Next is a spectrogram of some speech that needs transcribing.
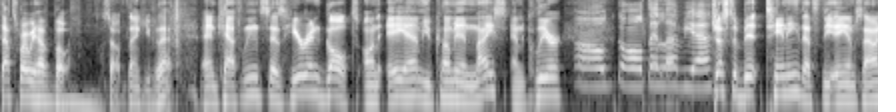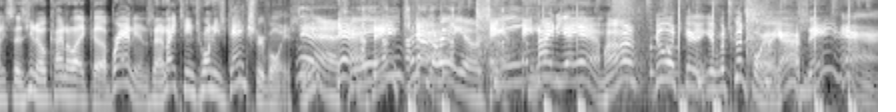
That's why we have both. So thank you for that. And Kathleen says here in Galt on AM you come in nice and clear, Oh, Galt, I love you. just a bit tinny. That's the AM sound. He says, you know, kind of like uh, Brandon's uh, 1920s gangster voice. See? Yeah, yeah, see? see? Turn on the radio, see? Eight- 890 AM, huh? Do what you're, what's good for you, yeah? See? Yeah.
